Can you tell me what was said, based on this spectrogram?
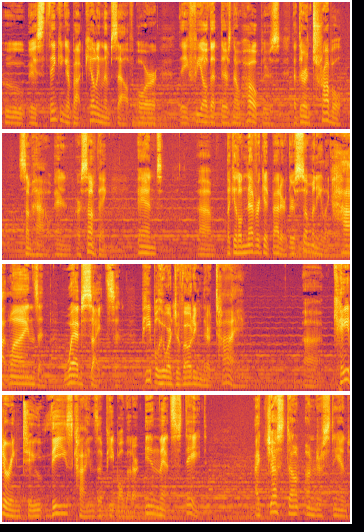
who is thinking about killing themselves or they feel that there's no hope, there's that they're in trouble somehow and or something. And um, like it'll never get better. There's so many like hotlines and websites and people who are devoting their time catering to these kinds of people that are in that state. I just don't understand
